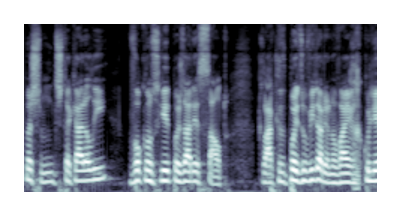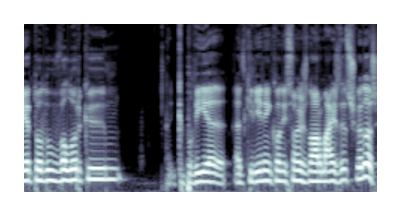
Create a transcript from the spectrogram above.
mas se me destacar ali, vou conseguir depois dar esse salto. Claro que depois o Vitória não vai recolher todo o valor que, que podia adquirir em condições normais desses jogadores,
